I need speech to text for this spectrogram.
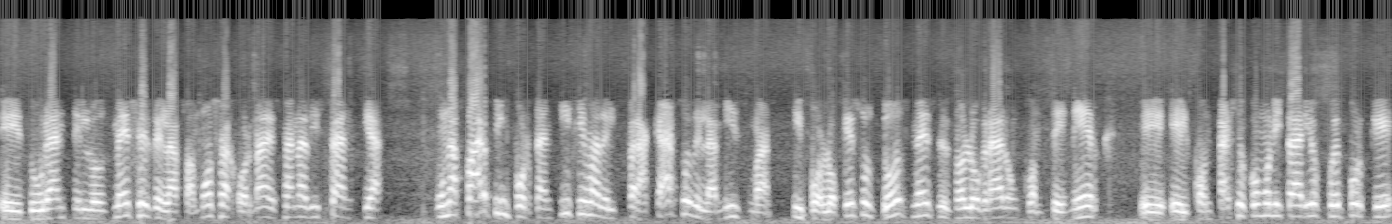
eh, durante los meses de la famosa jornada de sana distancia, una parte importantísima del fracaso de la misma y por lo que esos dos meses no lograron contener eh, el contagio comunitario fue porque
